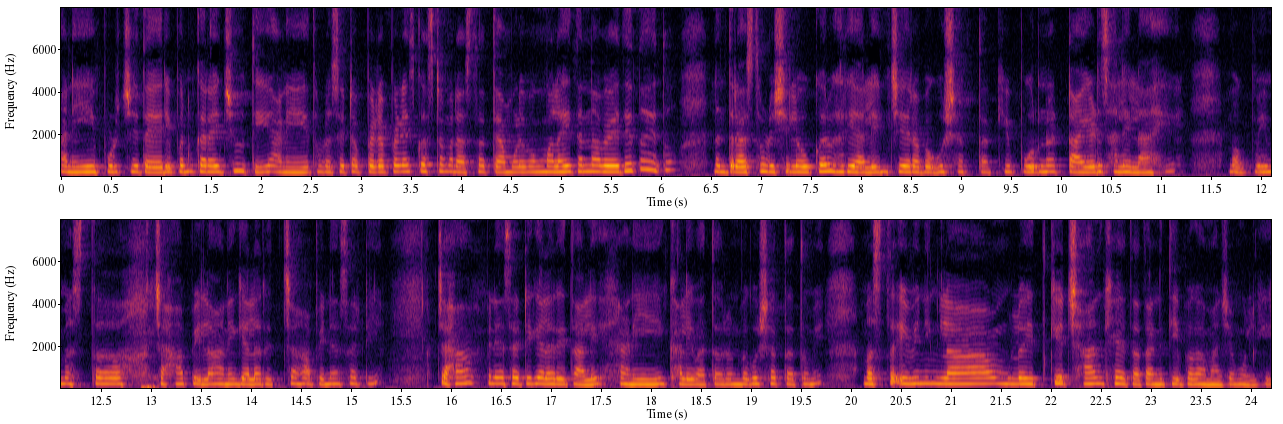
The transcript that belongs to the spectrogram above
आणि पुढची तयारी पण करायची होती. आणि थोडेसे टप्प्याटप्प्यानेच कस्टमर असतात त्यामुळे मग मलाही त्यांना वेळ देता येतो. नंतर आज थोडीशी लवकर घरी आली चेहरा बघू शकता की पूर्ण टायर्ड झालेला आहे. मग मी मस्त चहा पिला आणि गॅलरीत चहा पिण्यासाठी चहा पिण्यासाठी गॅलरीत आले आणि खाली वातावरण बघू शकता तुम्ही. मस्त इव्हिनिंगला मुलं इतके छान खेळतात आणि ती बघा माझी मुलगी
